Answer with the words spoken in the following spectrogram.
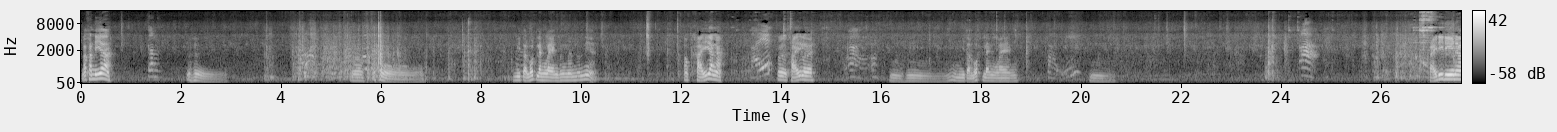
แล้วคันนี้อะโอ้โหมีแต่รถแรงๆทั้งนั้นนั่นเนี่ย เอาไขยังอะ เออไขเลยอ่าอือมีแต่รถแรงแรงไหนๆอืมอ่าไขดีๆนะ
